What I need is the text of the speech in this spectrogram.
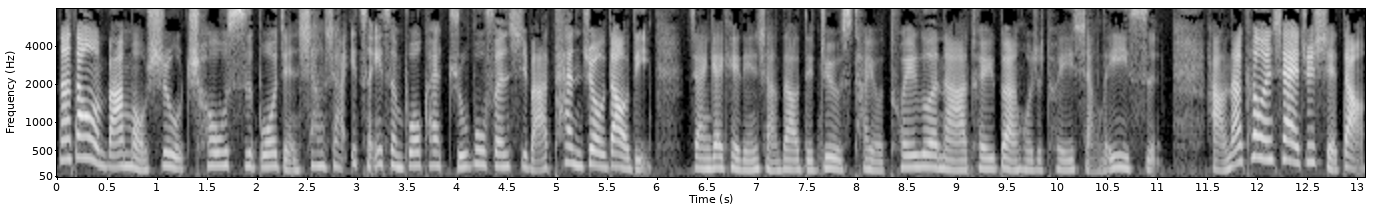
那当我们把某事物抽丝剥茧，向下一层一层剥开，逐步分析，把它探究到底，这样应该可以联想到 deduce，它有推论啊、推断或是推想的意思。好，那课文下一句写到，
